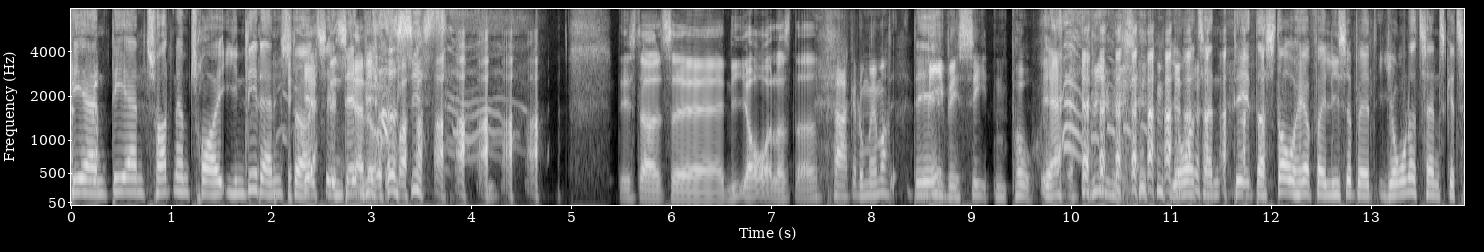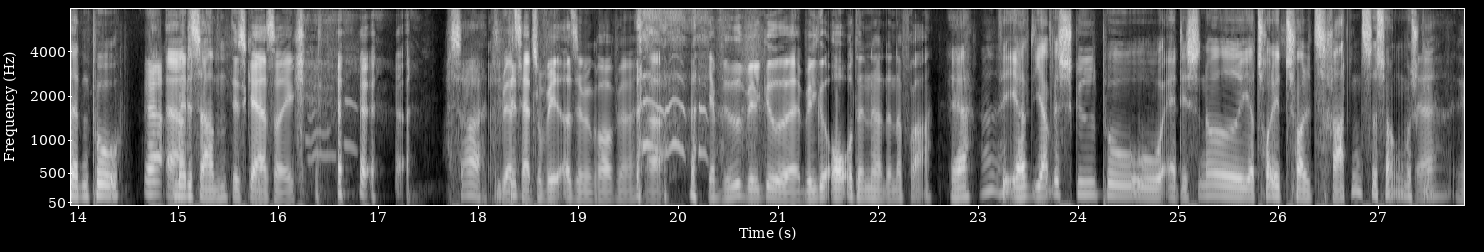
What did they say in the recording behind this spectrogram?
det, er en, det er en Tottenham-trøje i en lidt anden størrelse, Ja, end den, vi havde sidst. Det er størrelse øh, 9 år eller sådan noget. Clark, er du med mig? det- Vi vil se den på. Ja, Vi vil se den. Jonathan, det, der står her fra Elisabeth, Jonathan skal tage den på Ja. ja. med det samme. Det skal jeg så ikke. Så, Det bliver tatoveret til min krop, ja. ja. Jeg ved, hvilket, øh, hvilket år den her den er fra. Ja, det, jeg, jeg vil skyde på, er det sådan noget, jeg tror det er 12-13 sæson måske. Ja, det er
